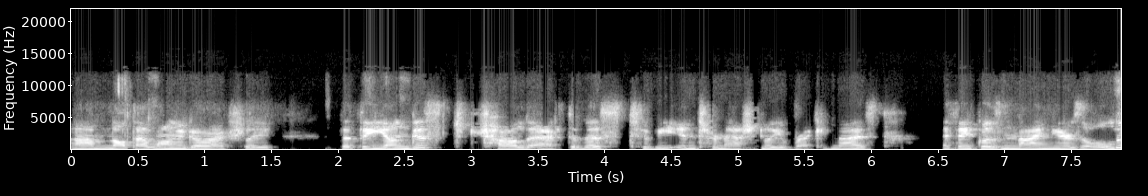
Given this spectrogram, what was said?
um, not that long ago, actually, that the youngest child activist to be internationally recognized, I think, was nine years old.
